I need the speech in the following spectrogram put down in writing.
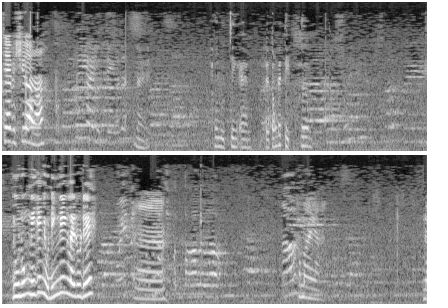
เจ๊ไปเชื่อนะไหนเธอหลุดจริงแอน เดี๋ยวต้องไปติดเพิ่ม ดูนุ้งนี้ยังอยู่นิ่งๆเลยดูดิอืมทำไมอะ โน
